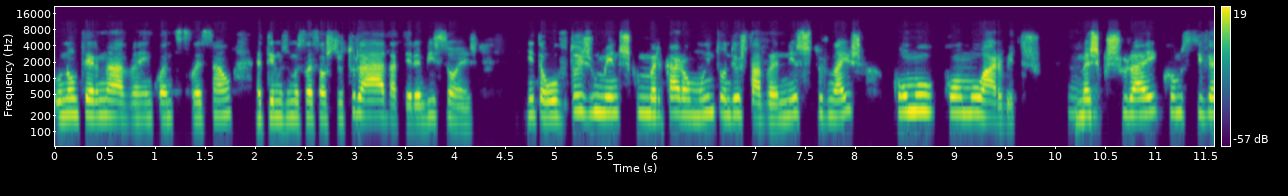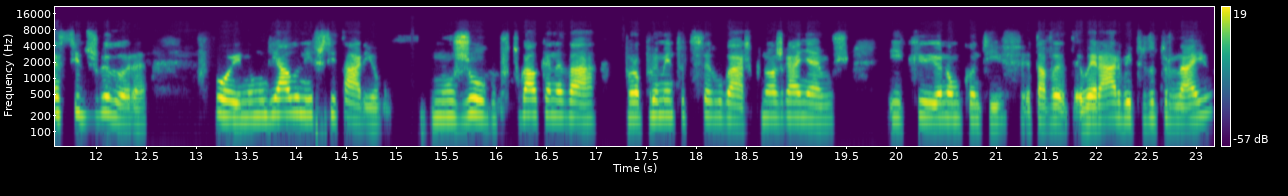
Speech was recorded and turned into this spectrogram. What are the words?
o não ter nada enquanto seleção, a termos uma seleção estruturada, a ter ambições. Então houve dois momentos que me marcaram muito onde eu estava nesses torneios como, como árbitro, uhum. mas que chorei como se tivesse sido jogadora. Foi no Mundial Universitário num jogo Portugal-Canadá para o terceiro lugar que nós ganhamos e que eu não me contive, eu, estava, eu era árbitro do torneio,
